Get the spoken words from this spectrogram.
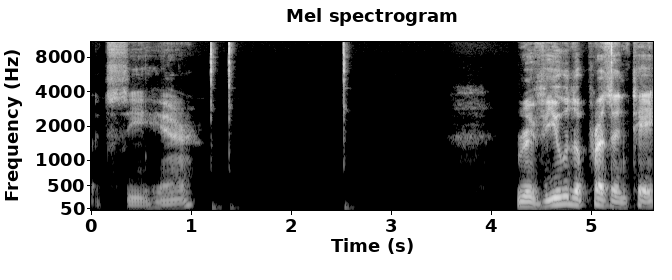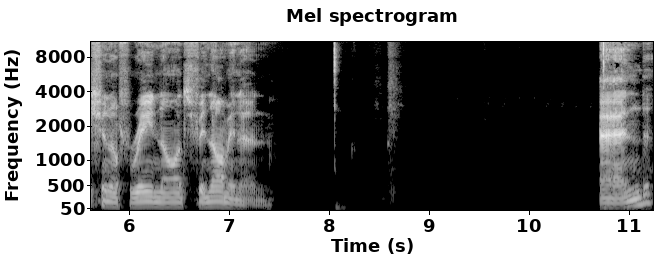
let's see here. Review the presentation of Raynaud's phenomenon. And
